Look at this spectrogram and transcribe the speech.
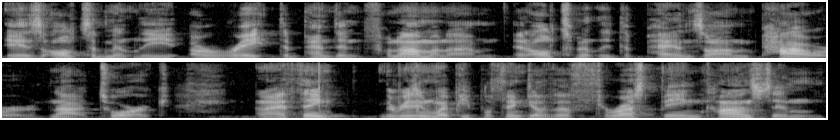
is ultimately a rate dependent phenomenon. It ultimately depends on power, not torque. And I think the reason why people think of the thrust being constant,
